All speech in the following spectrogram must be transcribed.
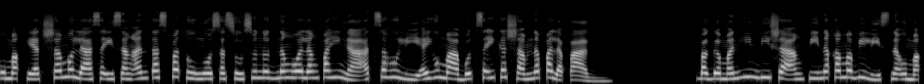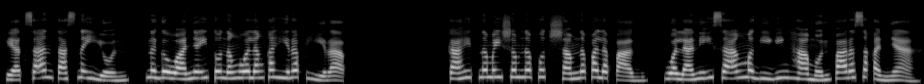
Umakyat siya mula sa isang antas patungo sa susunod ng walang pahinga at sa huli ay umabot sa ikasyam na palapag. Bagaman hindi siya ang pinakamabilis na umakyat sa antas na iyon, nagawa niya ito ng walang kahirap-hirap. Kahit na may siyam na putsyam na palapag, wala ni isa ang magiging hamon para sa kanya.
